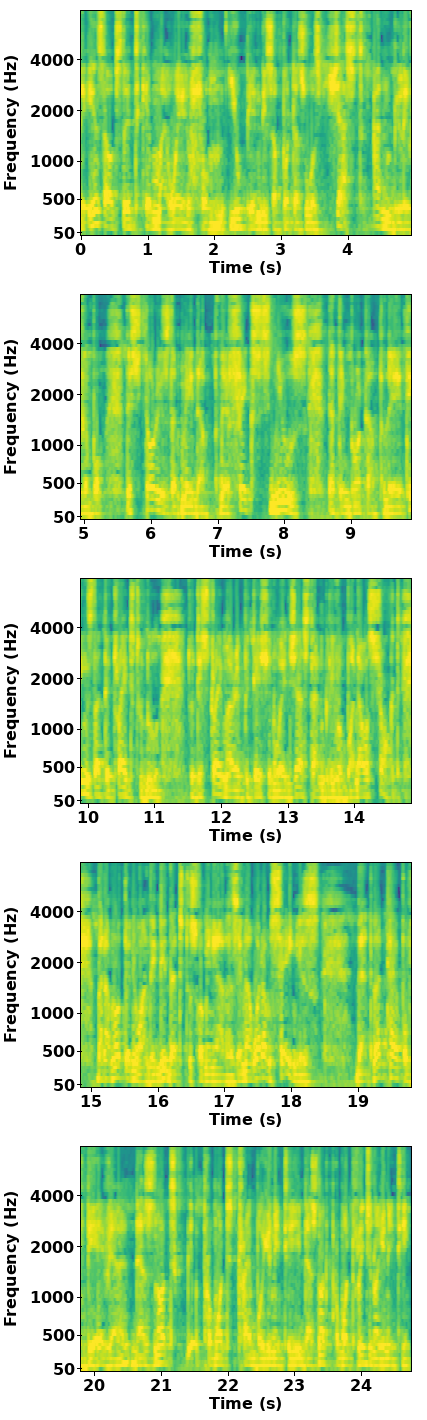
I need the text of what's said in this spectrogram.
The insults that came my way from UPND supporters was just unbelievable. The stories they made up, the fake news that they brought up, the things that they tried to do to destroy my reputation were just unbelievable. And I was shocked. But I'm not the only one. They did that to so many others. And what I'm saying is that that type of behavior does not promote tribal unity. It does not promote regional unity.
